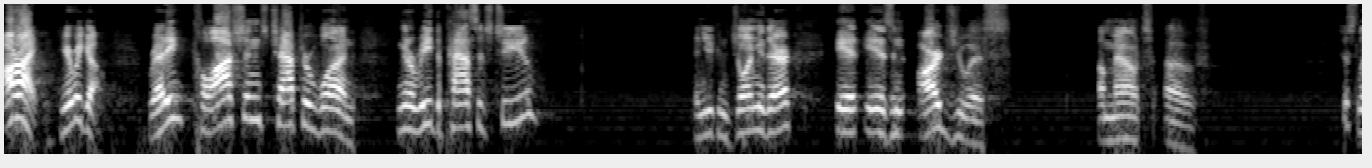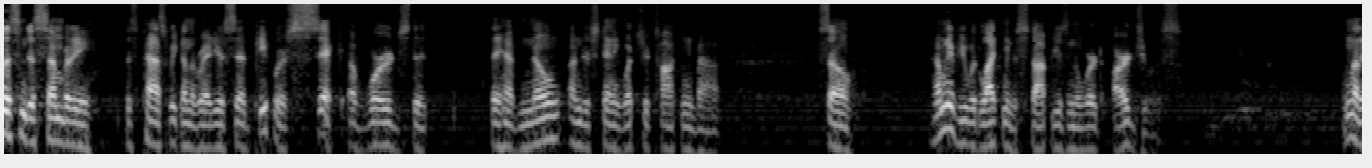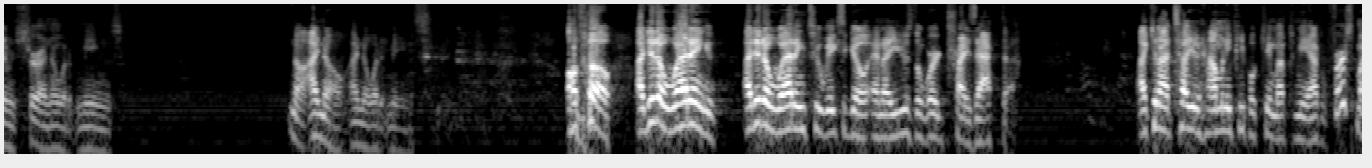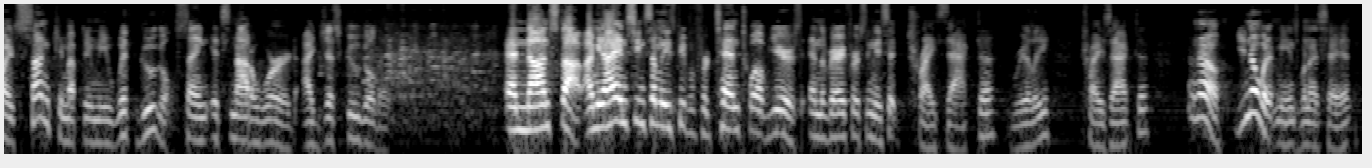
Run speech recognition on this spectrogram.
All right, here we go. Ready? Colossians chapter 1. I'm going to read the passage to you, and you can join me there. It is an arduous amount of. Just listen to somebody this past week on the radio said people are sick of words that they have no understanding what you're talking about. So, how many of you would like me to stop using the word arduous? I'm not even sure I know what it means. No, I know. I know what it means. Although I did a wedding, I did a wedding two weeks ago, and I used the word trisacta. I cannot tell you how many people came up to me after. First, my son came up to me with Google saying it's not a word. I just Googled it. and nonstop. I mean, I hadn't seen some of these people for 10, 12 years, and the very first thing they said, trisacta? Really? Trisacta? No, you know what it means when I say it.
